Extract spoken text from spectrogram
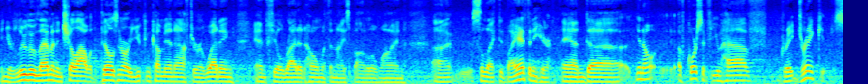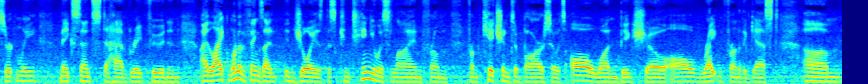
in your Lululemon and chill out with a pilsner, or you can come in after a wedding and feel right at home with a nice bottle of wine. Uh, selected by Anthony here, and uh, you know, of course, if you have great drink, it certainly makes sense to have great food. And I like one of the things I enjoy is this continuous line from from kitchen to bar. So it's all one big show, all right in front of the guest. Um,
